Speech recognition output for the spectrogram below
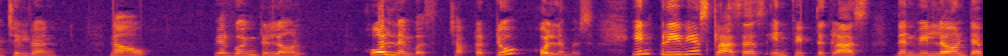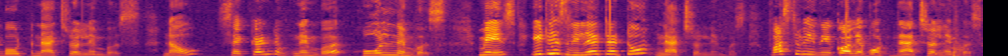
children, now we are going to learn whole numbers, chapter 2 whole numbers. In previous classes in 5th class then we learnt about natural numbers. Now second number whole numbers means it is related to natural numbers. First we recall about natural numbers.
